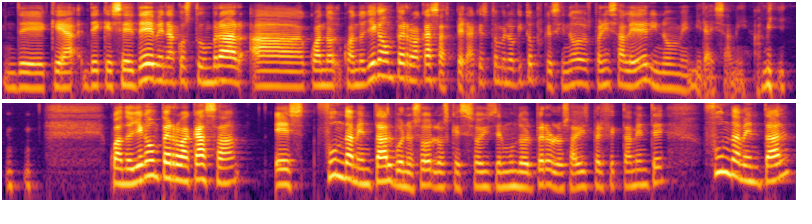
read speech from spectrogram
de que se deben acostumbrar a... Cuando, cuando llega un perro a casa, espera, que esto me lo quito porque si no os ponéis a leer y no me miráis a mí, a mí. Cuando llega un perro a casa es fundamental, bueno, eso los que sois del mundo del perro lo sabéis perfectamente, fundamental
